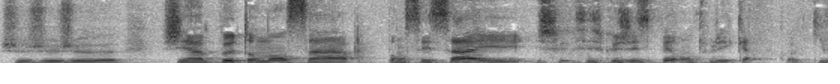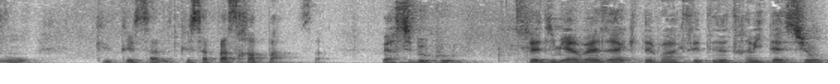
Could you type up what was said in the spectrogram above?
Je, je, je, j'ai un peu tendance à penser ça et c'est ce que j'espère en tous les cas, vont, que, ça que ça passera pas. Merci beaucoup, Vladimir Bazak, d'avoir accepté notre invitation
